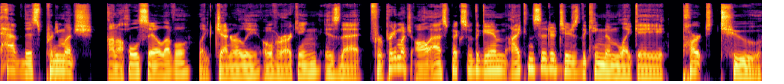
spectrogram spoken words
have this pretty much on a wholesale level, like generally overarching, is that for pretty much all aspects of the game, I consider Tears of the Kingdom like a part two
